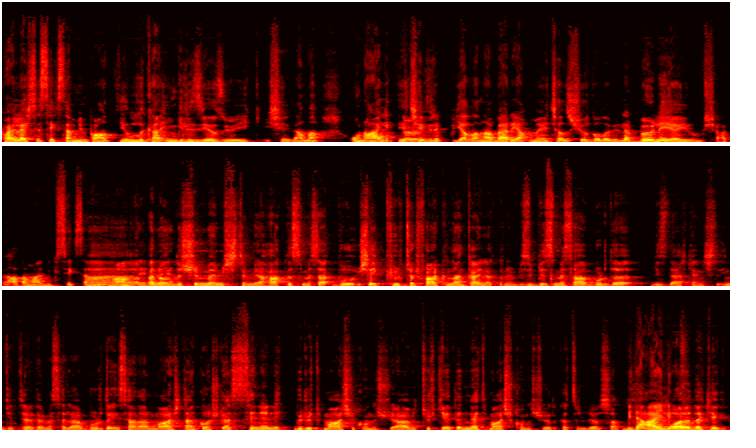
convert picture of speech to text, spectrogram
paylaştığı 80 bin pound yıllık ha, İngilizce yazıyor ilk şeyde ama onu aylık diye Evet. çevirip yalan haber yapmaya çalışıyor da olabilirler. Böyle yayılmış abi. Adam halbuki 80 bin pound veriyor ben onu ya. düşünmemiştim ya haklısın mesela bu şey kültür farkından kaynaklanıyor. Biz, biz mesela burada biz derken işte İngiltere'de mesela burada insanlar maaştan konuşurken senelik brüt maaşı konuşuyor abi. Türkiye'de net maaşı konuşuyorduk hatırlıyorsan. Bir de aylık. O aradaki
